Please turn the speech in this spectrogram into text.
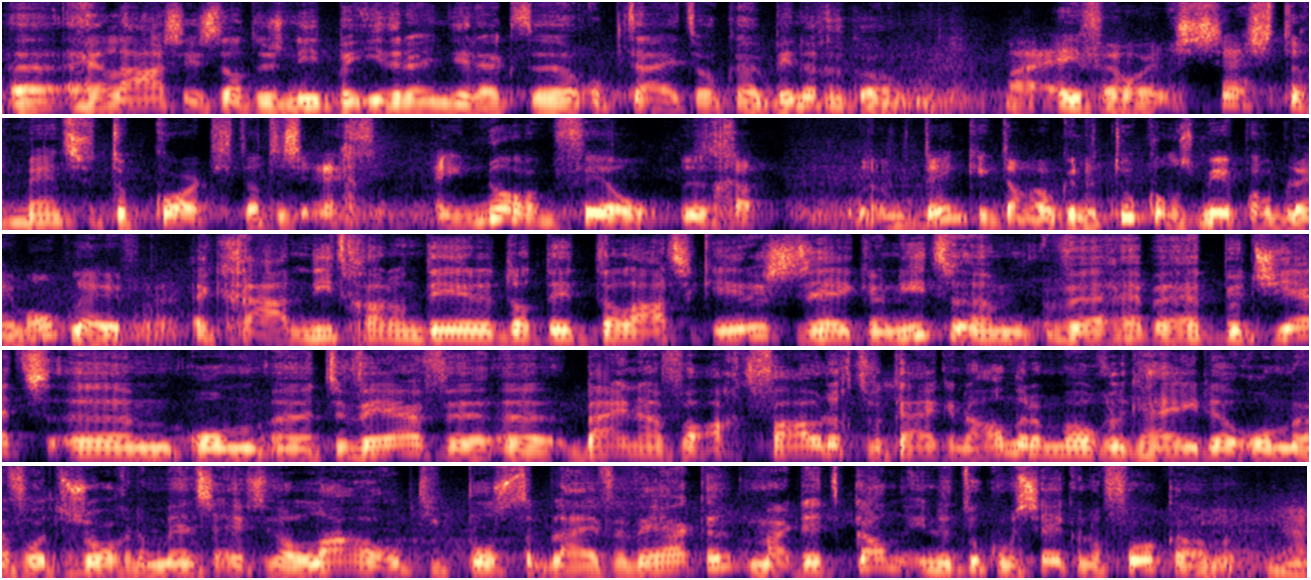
helaas is dat dus niet bij iedereen direct op tijd ook binnengekomen. Maar even hoor, 60 mensen tekort. Dat is echt enorm veel. Dus het gaat, denk ik, dan ook in de toekomst meer problemen opleveren. Ik ga niet garanderen dat dit de laatste keer is. Zeker niet. Um, we hebben het budget um, om uh, te werven uh, bijna verachtvoudigd. We kijken naar andere mogelijkheden om ervoor te zorgen dat mensen eventueel langer op die posten blijven werken. Maar dit kan in de toekomst zeker nog voorkomen. Ja.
